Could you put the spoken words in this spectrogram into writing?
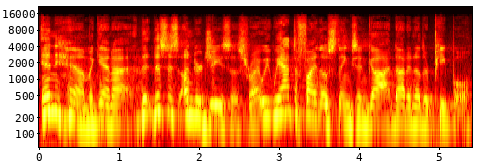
in Him. Again, I, th- this is under Jesus, right? We, we have to find those things in God, not in other people.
